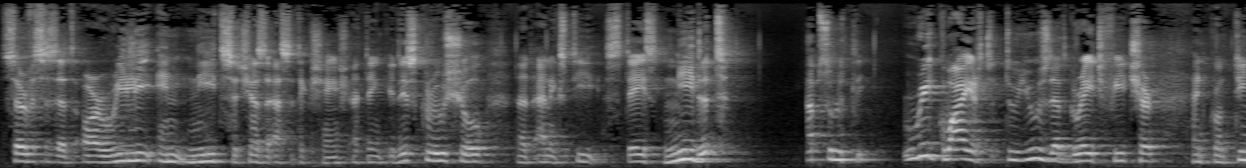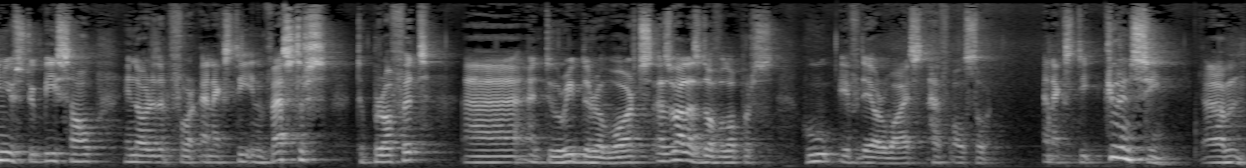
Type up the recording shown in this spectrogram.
services that are really in need, such as the asset exchange. I think it is crucial that NXT stays needed, absolutely required to use that great feature and continues to be so in order for NXT investors to profit uh, and to reap the rewards, as well as developers who, if they are wise, have also NXT currency. Um,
